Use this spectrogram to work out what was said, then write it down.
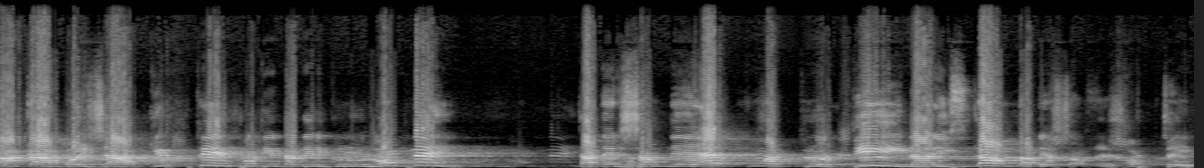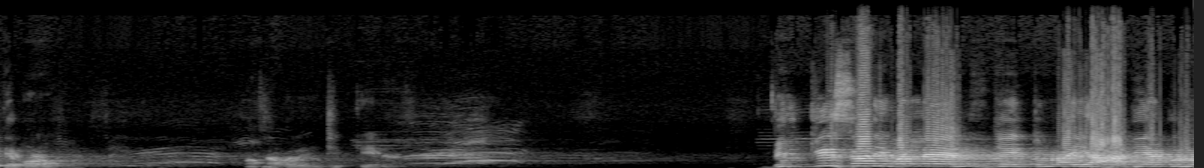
টাকা, পয়সা কীর্তির প্রতি তাদের কোনো লোভ নেই। তাদের সামনে একমাত্র দিন আর ইসলাম তাদের সামনে সবচাইতে বড়। কথা বলেন ঠিক কিনা? বিলকিস রানী বললেন যে, তোমরা এই হাদিয়াগুলো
